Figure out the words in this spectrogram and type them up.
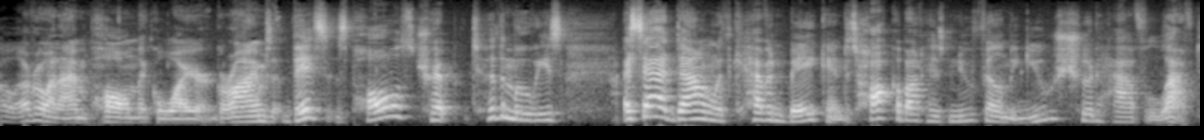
Hello everyone, I'm Paul McGuire Grimes. This is Paul's trip to the movies. I sat down with Kevin Bacon to talk about his new film, You Should Have Left.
